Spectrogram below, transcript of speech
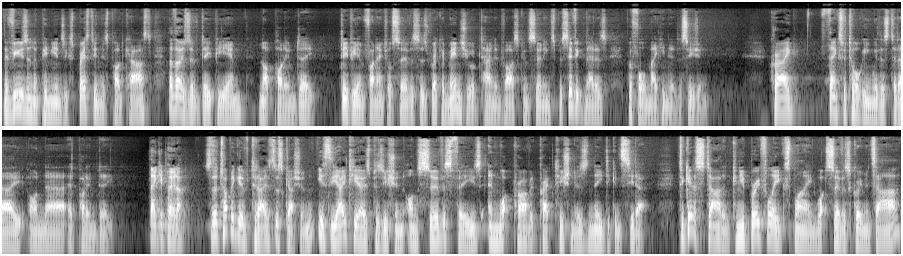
The views and opinions expressed in this podcast are those of DPM, not PodMD. DPM Financial Services recommends you obtain advice concerning specific matters before making a decision. Craig, thanks for talking with us today on uh, at PodMD. Thank you, Peter. So, the topic of today's discussion is the ATO's position on service fees and what private practitioners need to consider. To get us started, can you briefly explain what service agreements are,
